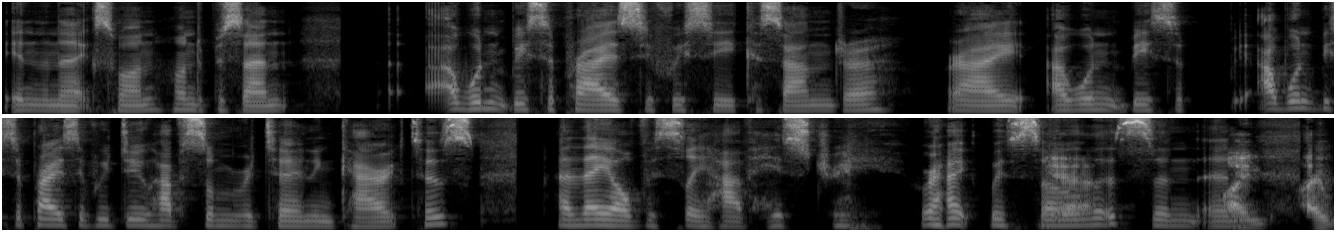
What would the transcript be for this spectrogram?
in the next one, hundred percent. I wouldn't be surprised if we see Cassandra, right? I wouldn't be sup- I wouldn't be surprised if we do have some returning characters, and they obviously have history, right, with Yeah. Solas and and I I,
